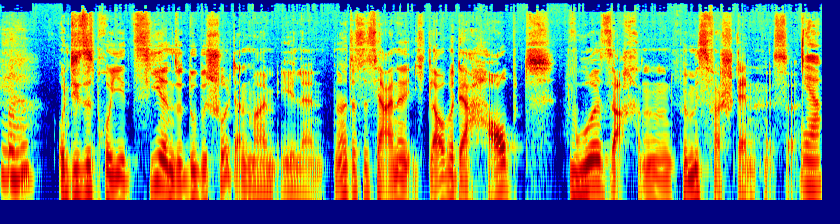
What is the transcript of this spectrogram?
ja. Mhm. Und dieses Projizieren, so du bist schuld an meinem Elend, ne, das ist ja eine, ich glaube, der Hauptursachen für Missverständnisse. Ja.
